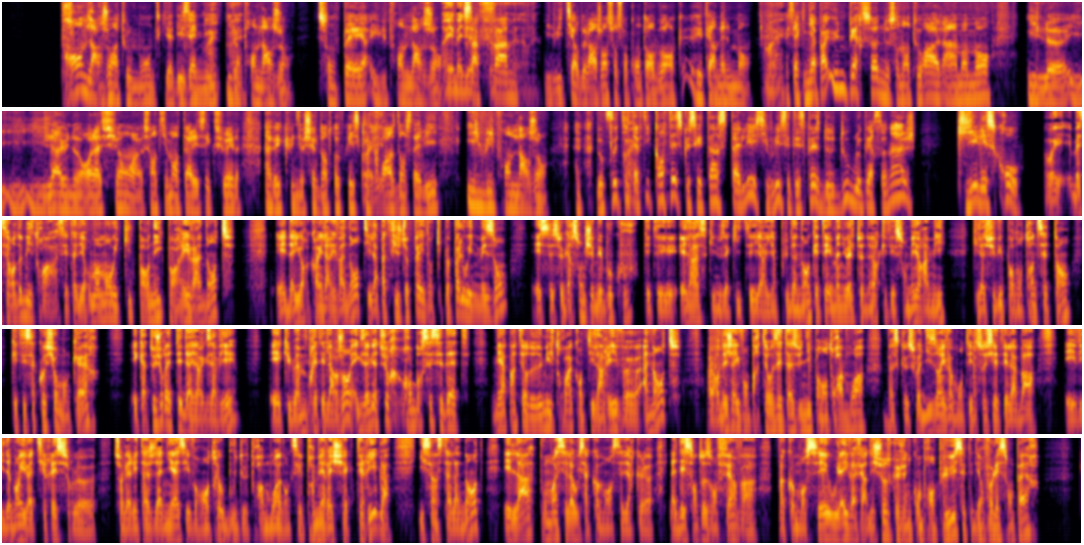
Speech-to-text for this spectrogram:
prend de l'argent à tout le monde, parce qu'il a des amis, il leur prend de l'argent. Son père, il lui prend de l'argent. Sa femme, il lui tire de l'argent sur son compte en banque éternellement. C'est-à-dire qu'il n'y a pas une personne de son entourage à un moment il, euh, il, il, a une relation euh, sentimentale et sexuelle avec une chef d'entreprise qu'il croise dans sa vie, il lui prend de l'argent. Donc petit à petit, quand est-ce que s'est installé, si vous voulez, cette espèce de double personnage qui est l'escroc? Oui, ben c'est en 2003, c'est-à-dire au moment où il quitte Pornic pour arriver à Nantes. Et d'ailleurs, quand il arrive à Nantes, il n'a pas de fiche de paye, donc il peut pas louer une maison. Et c'est ce garçon que j'aimais beaucoup, qui était, hélas, qui nous a quittés il y a, il y a plus d'un an, qui était Emmanuel Teneur, qui était son meilleur ami, qui l'a suivi pendant 37 ans, qui était sa caution bancaire, et qui a toujours été derrière Xavier et qui lui a même prêté de l'argent. Et Xavier a toujours remboursé ses dettes. Mais à partir de 2003, quand il arrive euh, à Nantes, alors déjà ils vont partir aux États-Unis pendant trois mois parce que soi-disant il va monter une société là-bas et évidemment il va tirer sur le sur l'héritage d'Agnès. Ils vont rentrer au bout de trois mois, donc c'est le premier échec terrible. Il s'installe à Nantes et là, pour moi, c'est là où ça commence, c'est-à-dire que la descente aux enfers va va commencer. Où là, il va faire des choses que je ne comprends plus, c'est-à-dire voler son père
